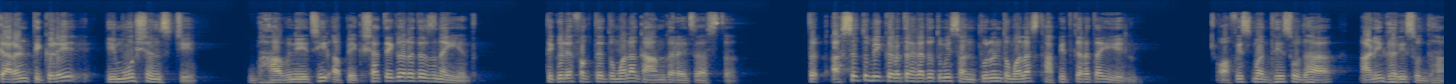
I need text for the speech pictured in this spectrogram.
कारण तिकडे इमोशन्सची भावनेची अपेक्षा ते करतच नाहीयेत. तिकडे फक्त तुम्हाला काम करायचं असतं. तर असं तुम्ही करत राहिला तर तुम्ही संतुलन तुम्हाला स्थापित करता येईल. ऑफिसमध्ये सुद्धा आणि घरी सुद्धा.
